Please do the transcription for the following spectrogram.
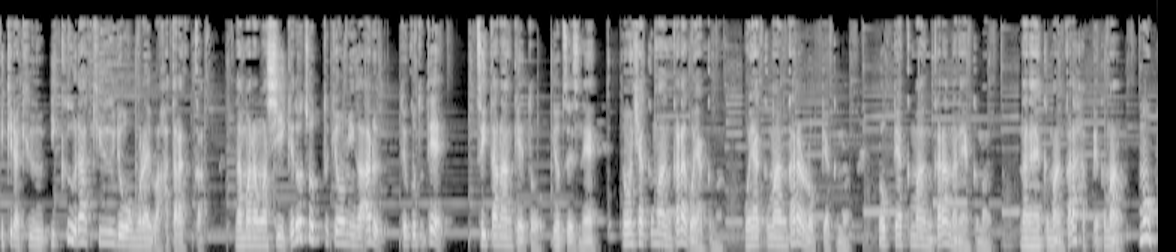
いくら給、いくら給料をもらえば働くか。生々しいけど、ちょっと興味がある。ということで、ツイッターのアンケート4つですね。400万から500万。500万から600万。600万から700万。700万から800万の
